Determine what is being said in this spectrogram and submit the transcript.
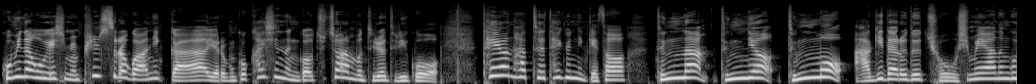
고민하고 계시면 필수라고 하니까 여러분 꼭 하시는 거 추천 한번 드려드리고, 태연 하트 태균님께서 등남, 등녀, 등모, 아기 다루듯 조심해야 하는군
